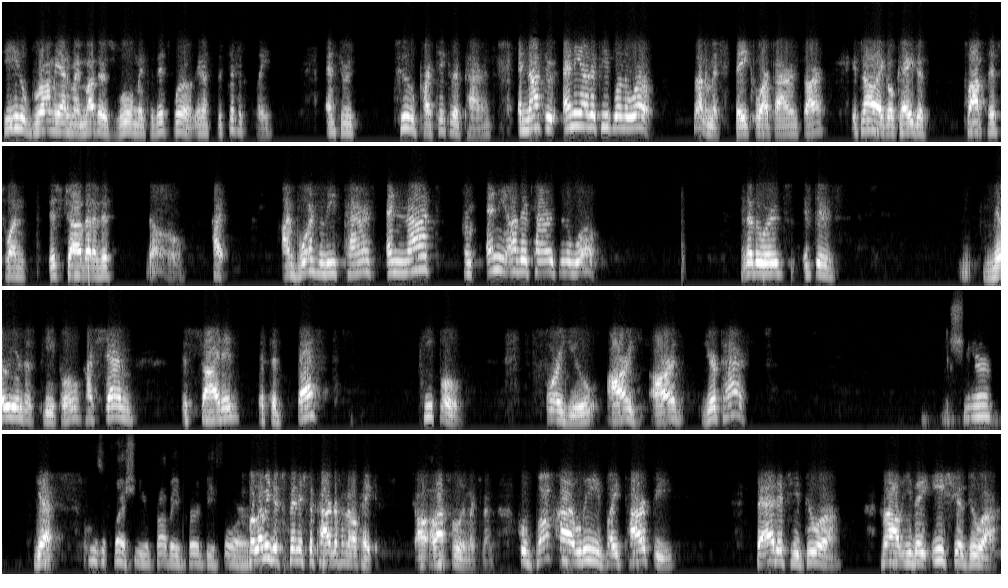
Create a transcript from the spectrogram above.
He who brought me out of my mother's womb into this world in a specific place and through two particular parents and not through any other people in the world. It's not a mistake who our parents are. It's not like, okay, just plop this one, this child out of this. No, I, I'm born from these parents and not from any other parents in the world. In other words, if there's millions of people, Hashem decided that the best people for you are, are your parents. Share. Yes. Here's a question you probably heard before. But let me just finish the paragraph and then I'll take it. I'll, I'll absolutely make remember. Who li by tarpi, bad if you do a, val yidei ish yadua.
